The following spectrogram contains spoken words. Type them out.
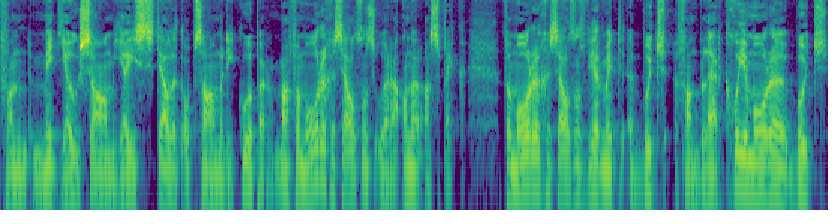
van met jou saam. Jy stel dit op saam met die koper. Maar vanmôre gesels ons oor 'n ander aspek. Vanmôre gesels ons weer met 'n Boets van Blerk. Goeiemôre Boets.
